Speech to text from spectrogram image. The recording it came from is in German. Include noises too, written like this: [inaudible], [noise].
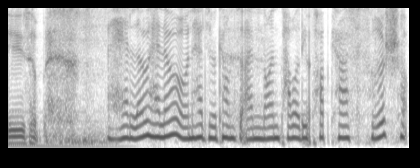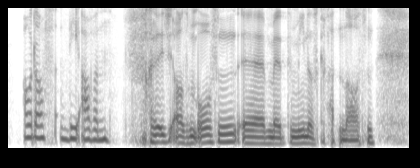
What is up? Hello, hello und herzlich willkommen zu einem neuen Power Podcast frisch out of the oven. Frisch aus dem Ofen äh, mit Minusgraden draußen.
